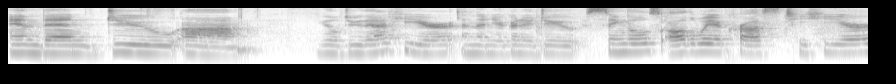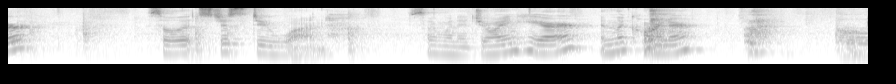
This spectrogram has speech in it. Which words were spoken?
and then do, um, you'll do that here, and then you're going to do singles all the way across to here. So let's just do one. So I'm going to join here in the corner. Oh,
